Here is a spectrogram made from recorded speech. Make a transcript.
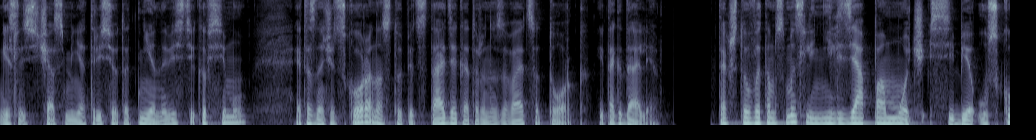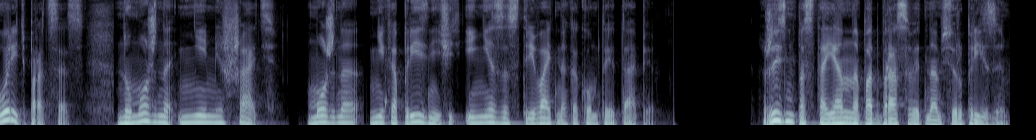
Если сейчас меня трясет от ненависти ко всему, это значит скоро наступит стадия, которая называется торг и так далее. Так что в этом смысле нельзя помочь себе ускорить процесс, но можно не мешать можно не капризничать и не застревать на каком-то этапе. Жизнь постоянно подбрасывает нам сюрпризы.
